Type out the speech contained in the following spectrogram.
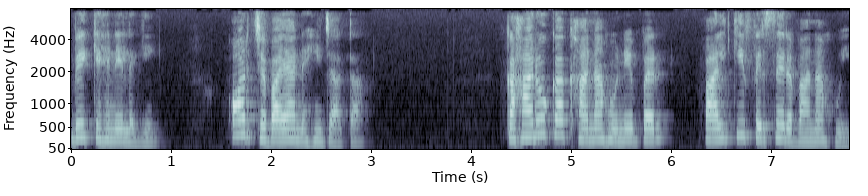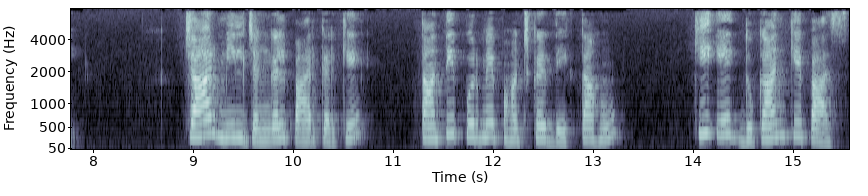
वे कहने लगी, और चबाया नहीं जाता। कहारों का खाना होने पर पालकी फिर से रवाना हुई। चार मील जंगल पार करके तांतीपुर में पहुंचकर देखता हूँ कि एक दुकान के पास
